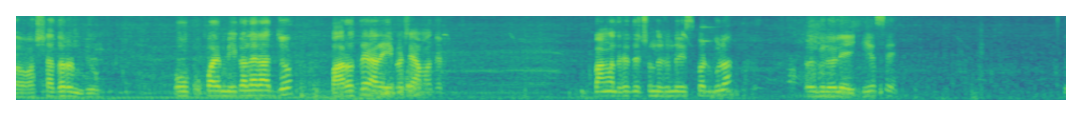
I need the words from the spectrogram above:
অসাধারণ ভিউ ও ওপারে মেঘালয় রাজ্য, ভারতের, আর এই পাশে আমাদের। বাংলাদেশের যে সুন্দর সুন্দর স্পটগুলো ওইগুলো হলো ঠিক আছে? তো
